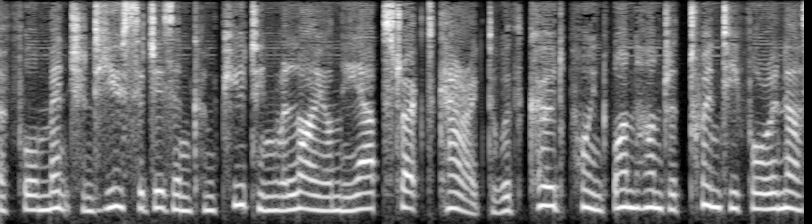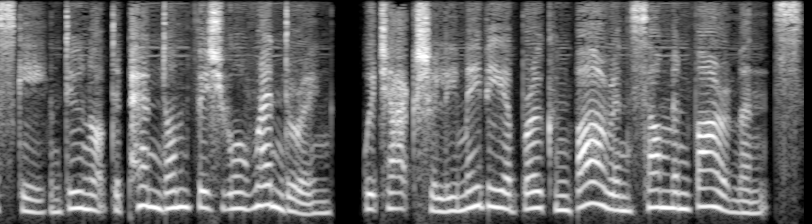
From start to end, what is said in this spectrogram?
Aforementioned usages in computing rely on the abstract character with code point 124 in ASCII and do not depend on visual rendering, which actually may be a broken bar in some environments.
